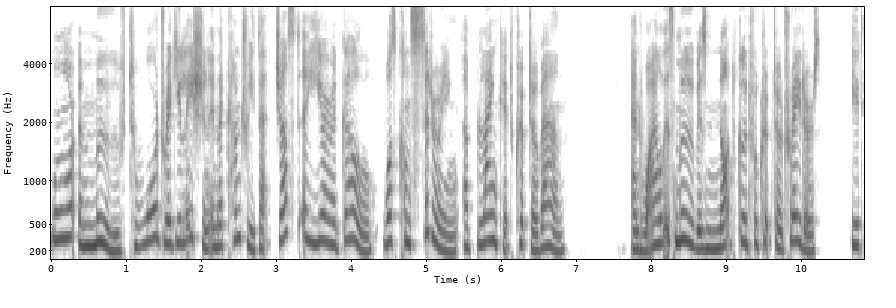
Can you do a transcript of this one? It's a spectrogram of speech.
more a move toward regulation in a country that just a year ago was considering a blanket crypto ban. And while this move is not good for crypto traders, it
